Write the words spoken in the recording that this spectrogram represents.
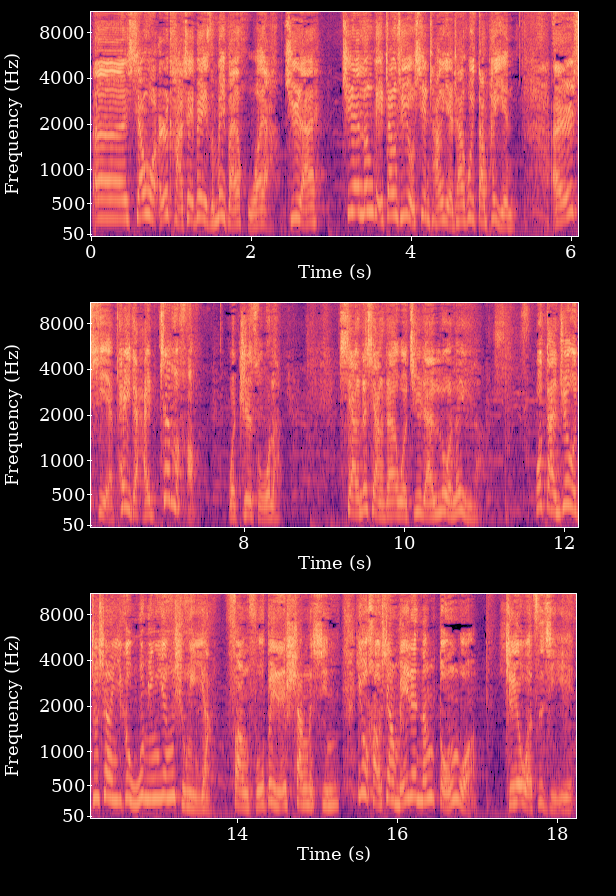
呃，想我尔卡这辈子没白活呀，居然居然能给张学友现场演唱会当配音，而且配的还这么好，我知足了。想着想着，我居然落泪了。我感觉我就像一个无名英雄一样，仿佛被人伤了心，又好像没人能懂我，只有我自己。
